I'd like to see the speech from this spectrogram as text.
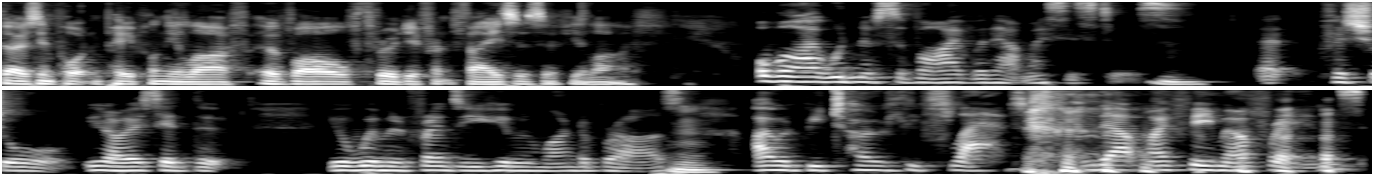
those important people in your life evolve through different phases of your life? Oh, well, I wouldn't have survived without my sisters, Mm. uh, for sure. You know, I said that your women friends are your human wonder bras. Mm. I would be totally flat without my female friends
